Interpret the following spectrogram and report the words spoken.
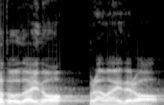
佐藤大のプラマイゼロ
